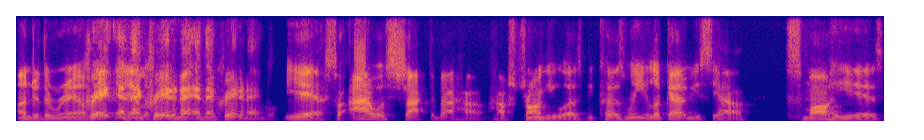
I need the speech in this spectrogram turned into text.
under the rim, create and, and, and then create an and then create an angle. Yeah, so I was shocked about how how strong he was because when you look at him, you see how small he is,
